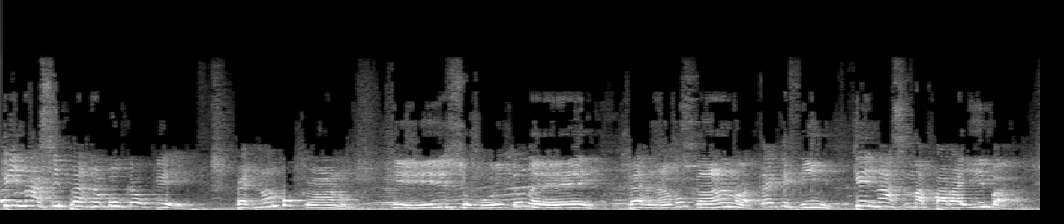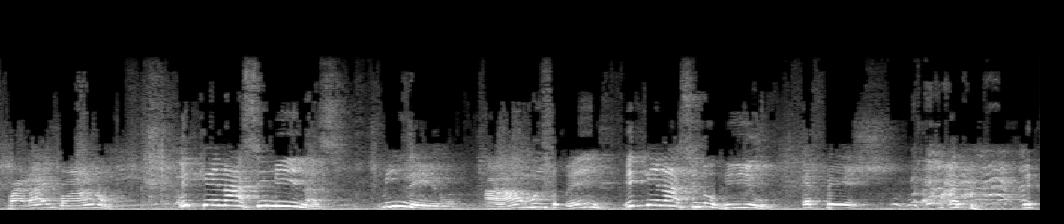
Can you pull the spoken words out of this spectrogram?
Quem nasce em Pernambuco é o quê? Pernambucano. Isso, muito bem. Pernambucano, até que fim. Quem nasce na Paraíba? Paraibano. E quem nasce em Minas? Mineiro. Ah, muito bem. E quem nasce no Rio? É peixe. É peixe.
